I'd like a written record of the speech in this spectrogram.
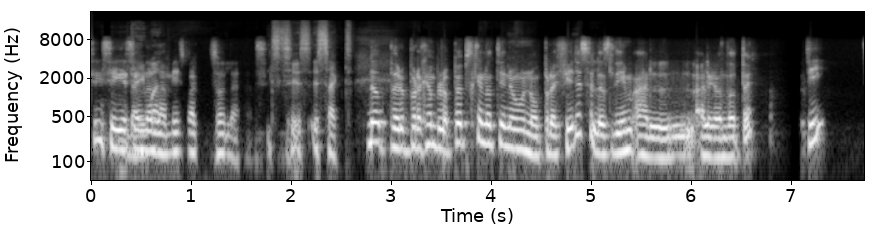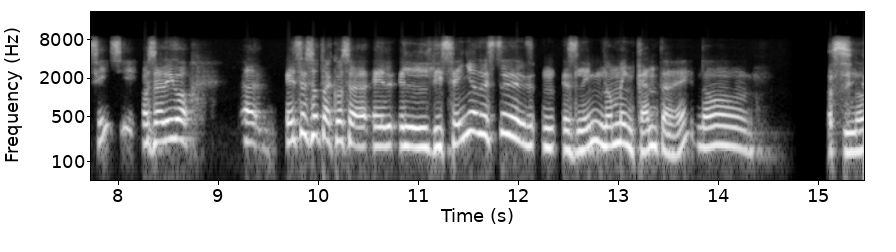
Sí, sigue siendo la misma consola. Sí, exacto. No, pero por ejemplo, Peps que no tiene uno, ¿prefieres el Slim al, al grandote? Sí, sí, sí. O sea, digo, ah, esa es otra cosa. El, diseño de este Slim no me encanta, ¿eh? No, no,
